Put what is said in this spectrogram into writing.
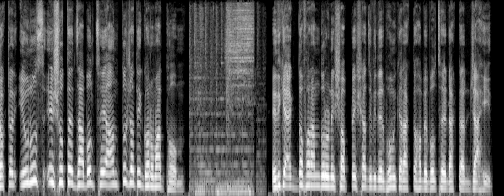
ডক্টর ইউনুস ইস্যুতে যা বলছে আন্তর্জাতিক গণমাধ্যম। এদিকে এক দফার আন্দোলনে সব পেশাজীবীদের ভূমিকা রাখতে হবে বলছে ডাক্তার জাহিদ।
